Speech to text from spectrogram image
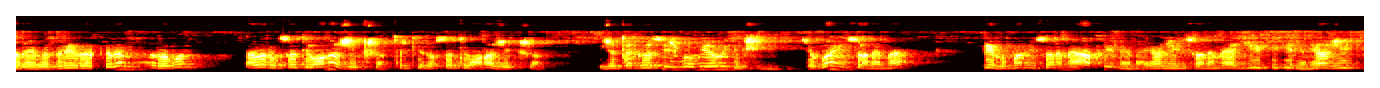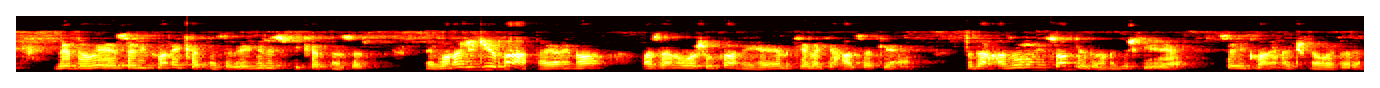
برای به بری را کرم روان او رخصتی وانا جکشن ترکی رخصتی وانا جکشن اینجا تنگاسیش بو بیاوی دکشن چه با انسان ما، بگو من انسان ما افرینه نه یا جی انسان من جی پگینه یا جی به دوه اثری کانه کت نظر اگریس پی کت نظر وانا جی جی با یعنی نا مثلا واشوکانی هیل کلا که حاصل که Туда Хазуру не сонтеду, а надишки сариклони начнава даре.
